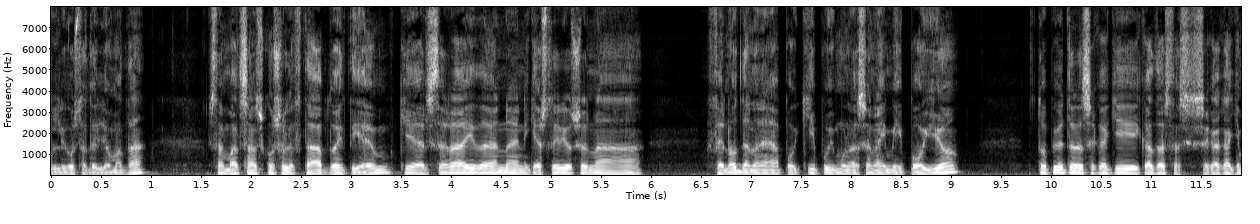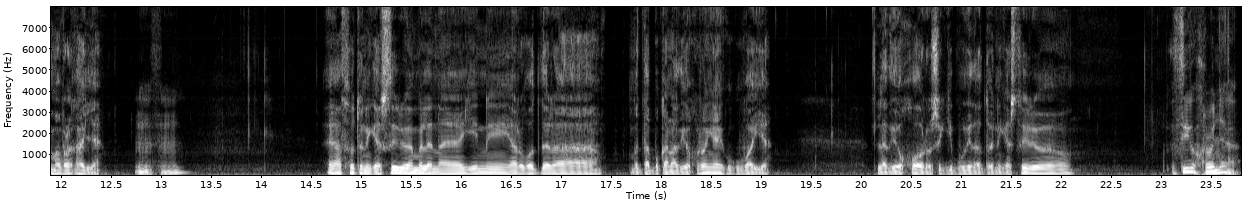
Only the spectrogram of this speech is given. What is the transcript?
λίγο στα τελειώματα σταμάτησα να σηκώσω λεφτά από το ATM και αριστερά είδα ένα ενοικιαστήριο σε ένα φαινόταν από εκεί που ήμουνα σε ένα ημιυπόγειο το οποίο ήταν σε κακή κατάσταση, σε κακά και μαύρα χάλια. Mm-hmm. Ε, αυτό το ενοικιαστήριο έμελε να γίνει αργότερα μετά από κάνα δύο χρόνια η κουκουβάγια. Δηλαδή ο χώρος εκεί που είδα το ενοικιαστήριο. Δύο χρόνια;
